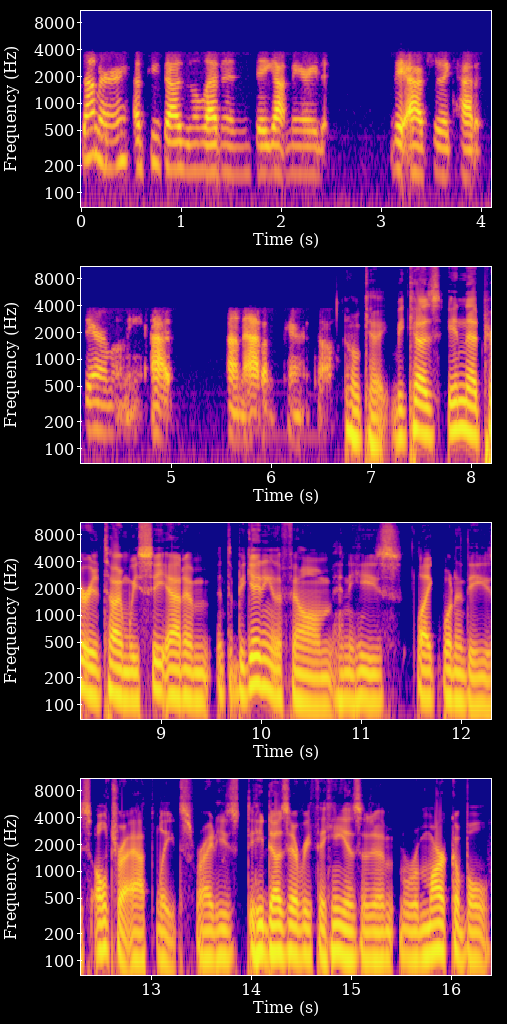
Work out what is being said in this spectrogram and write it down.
summer of 2011, they got married. They actually like had a ceremony at um, Adam's parents' house. Okay, because in that period of time, we see Adam at the beginning of the film, and he's like one of these ultra athletes, right? He's he does everything. He is in a remarkable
